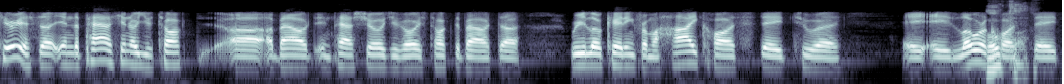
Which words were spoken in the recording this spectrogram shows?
curious. Uh, in the past, you know, you've talked uh, about in past shows. You've always talked about uh, relocating from a high cost state to a a, a lower Low cost cost. state.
